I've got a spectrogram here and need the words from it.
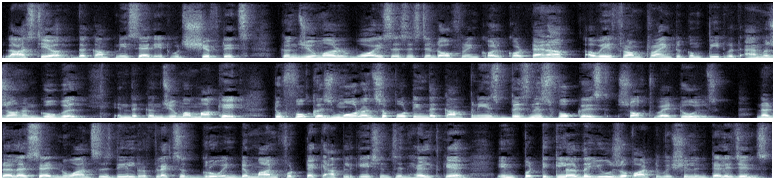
Last year, the company said it would shift its consumer voice assistant offering called Cortana away from trying to compete with Amazon and Google in the consumer market to focus more on supporting the company's business focused software tools. Nadella said Nuance's deal reflects a growing demand for tech applications in healthcare, in particular the use of artificial intelligence.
